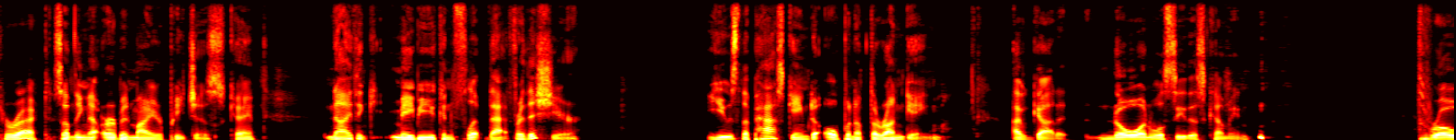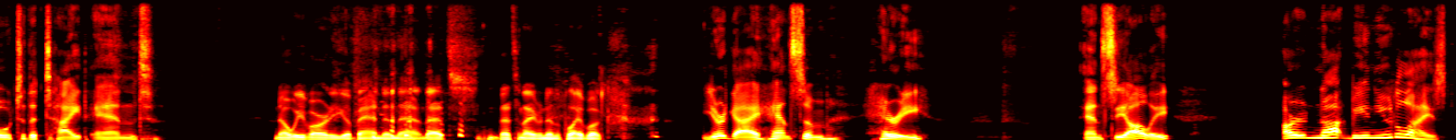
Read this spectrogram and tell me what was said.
correct. Something that Urban Meyer preaches. Okay. Now I think maybe you can flip that for this year. Use the pass game to open up the run game. I've got it. No one will see this coming. Throw to the tight end. No, we've already abandoned that. That's that's not even in the playbook. Your guy, handsome Harry, and Siale are not being utilized.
